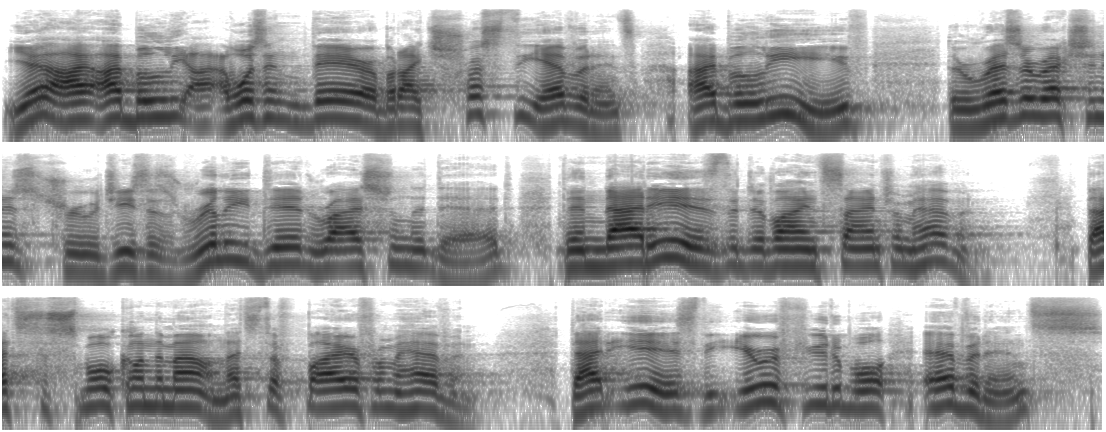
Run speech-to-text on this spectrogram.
yeah, I, I believe I wasn't there, but I trust the evidence. I believe the resurrection is true. Jesus really did rise from the dead. Then that is the divine sign from heaven. That's the smoke on the mountain. That's the fire from heaven. That is the irrefutable evidence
